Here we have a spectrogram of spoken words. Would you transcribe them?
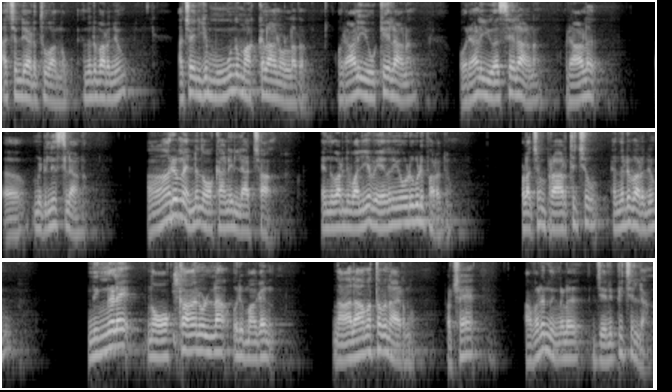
അച്ഛന്റെ അടുത്ത് വന്നു. എന്നിട്ട് പറഞ്ഞു അച്ഛൻ എനിക്ക് മൂന്ന് മക്കളാണുള്ളത്. ഒരാൾ യു കെയിലാണ് ഒരാൾ യു എസ് എയിലാണ് ഒരാൾ മിഡിൽ ഈസ്റ്റിലാണ്. ആരും എന്നെ നോക്കാനില്ല അച്ഛ എന്ന് പറഞ്ഞ് വലിയ വേദനയോടുകൂടി പറഞ്ഞു. അപ്പോൾ അച്ഛൻ പ്രാർത്ഥിച്ചു. എന്നിട്ട് പറഞ്ഞു നിങ്ങളെ നോക്കാനുള്ള ഒരു മകൻ നാലാമത്തവനായിരുന്നു. പക്ഷേ അവനെ നിങ്ങൾ ജനിപ്പിച്ചില്ല.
